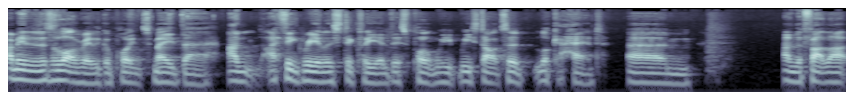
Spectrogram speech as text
I mean, there's a lot of really good points made there, and I think realistically, at this point, we we start to look ahead, um, and the fact that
